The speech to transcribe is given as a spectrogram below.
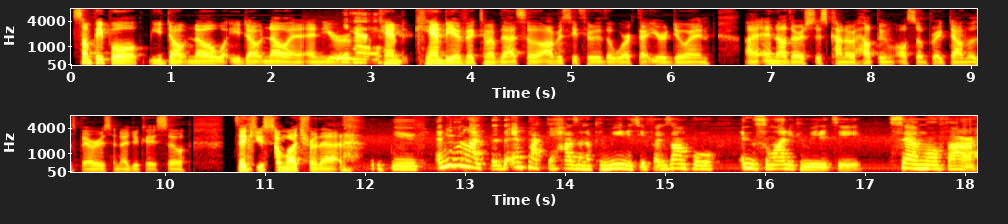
some people you don't know what you don't know and, and you yeah. can can be a victim of that so obviously through the work that you're doing uh, and others is kind of helping also break down those barriers and educate so thank you so much for that thank you and even like the, the impact it has on a community for example in the somali community Sir Mo Farah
